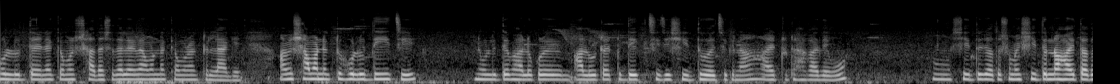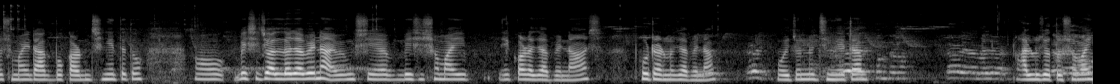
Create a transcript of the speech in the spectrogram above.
হলুদ দেয় না, কেমন সাদা সাদা লাগলে আমার না কেমন একটা লাগে। আমি সামান্য একটু হলুদ দিয়েছি, হলুদে ভালো করে আলুটা একটু দেখছি যে সিদ্ধ হয়েছে কিনা, আর একটু ঢাকা দেবো। সিদ্ধ যত সময় সিদ্ধ না হয় তত সময় রাখব, কারণ ঝিঙেতে তো বেশি জল দেওয়া যাবে না এবং বেশি সময় এ করা যাবে না, ফোটানো যাবে না। ওই জন্য ঝিঙেটা আলু যত সময়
